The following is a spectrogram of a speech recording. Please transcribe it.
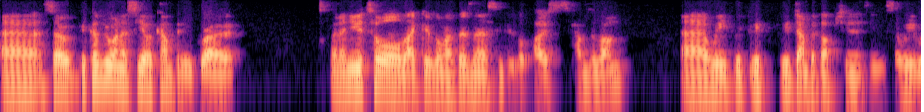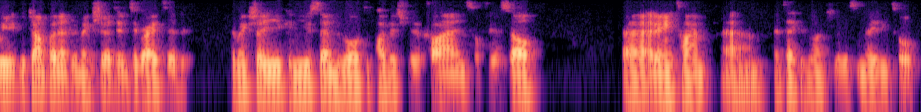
Uh, so because we want to see your company grow, when a new tool like Google My Business and Google Posts comes along, uh, we, we, we jump at the opportunity. So we, we, we jump on it, we make sure it's integrated, to make sure you can use Sendible to publish for your clients or for yourself uh, at any time um, and take advantage of this amazing tool.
